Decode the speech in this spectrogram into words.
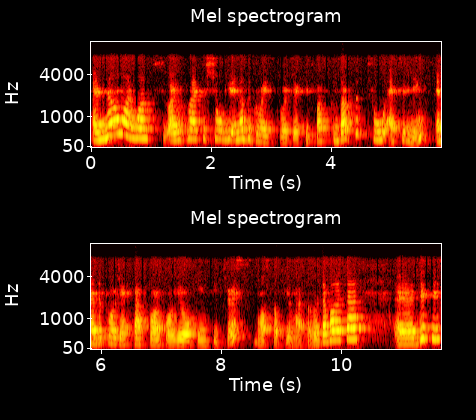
And now I want, to, I would like to show you another great project which was conducted through eTwinning, another project platform for European teachers. Most of you have heard about that. Uh, this is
